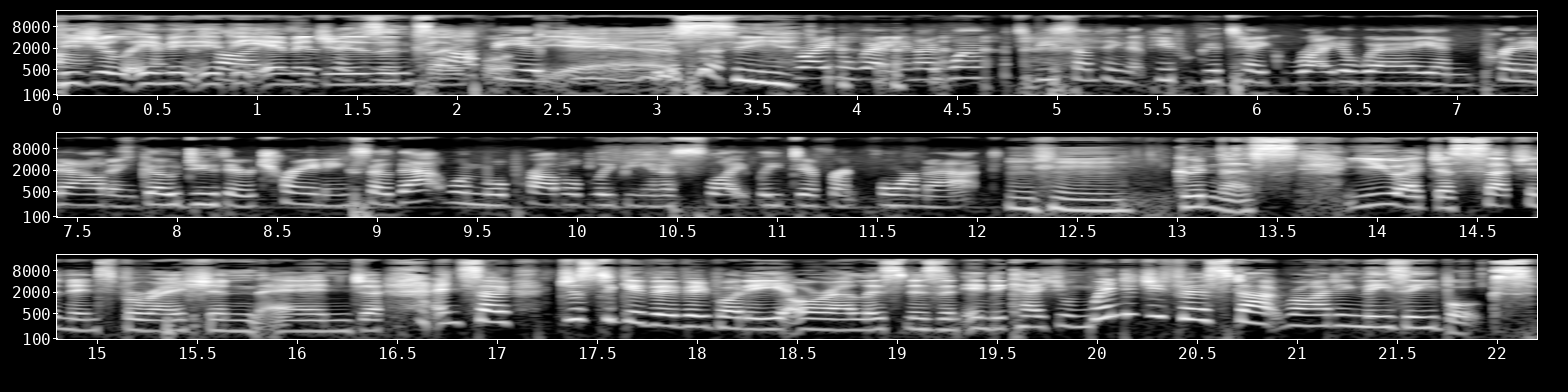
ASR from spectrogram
visual um, the images and so forth. Yes, right away. And I want it to be something that people could take right away and print it out and go do their training. So that one will probably be in a slightly different format. Mm-hmm. Goodness, you are just such an inspiration. And uh, and so, just to give everybody or our listeners an indication, when did you first start writing these ebooks?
